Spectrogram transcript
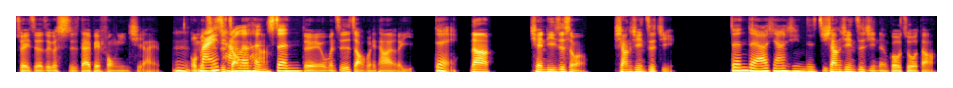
随着这个时代被封印起来。嗯，我们埋藏了很深。对，我们只是找回它而已。对，那前提是什么？相信自己，真的要相信自己，相信自己能够做到。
